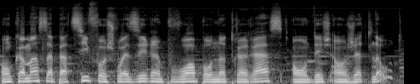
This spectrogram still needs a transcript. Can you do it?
On commence la partie, il faut choisir un pouvoir pour notre race, on, jette l'autre.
